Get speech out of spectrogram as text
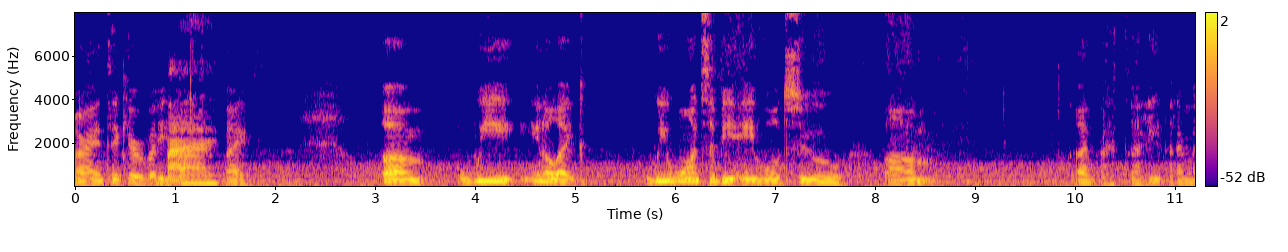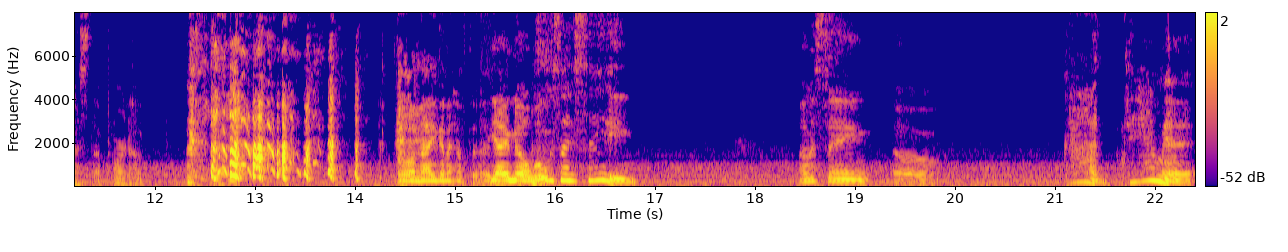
All right. Take care, everybody. Bye. Bye. Um, we, you know, like, we want to be able to, um, I, I, I hate that I messed that part up. well, now you're going to have to edit. Yeah, I know. What was I saying? I was saying, uh, God damn it.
